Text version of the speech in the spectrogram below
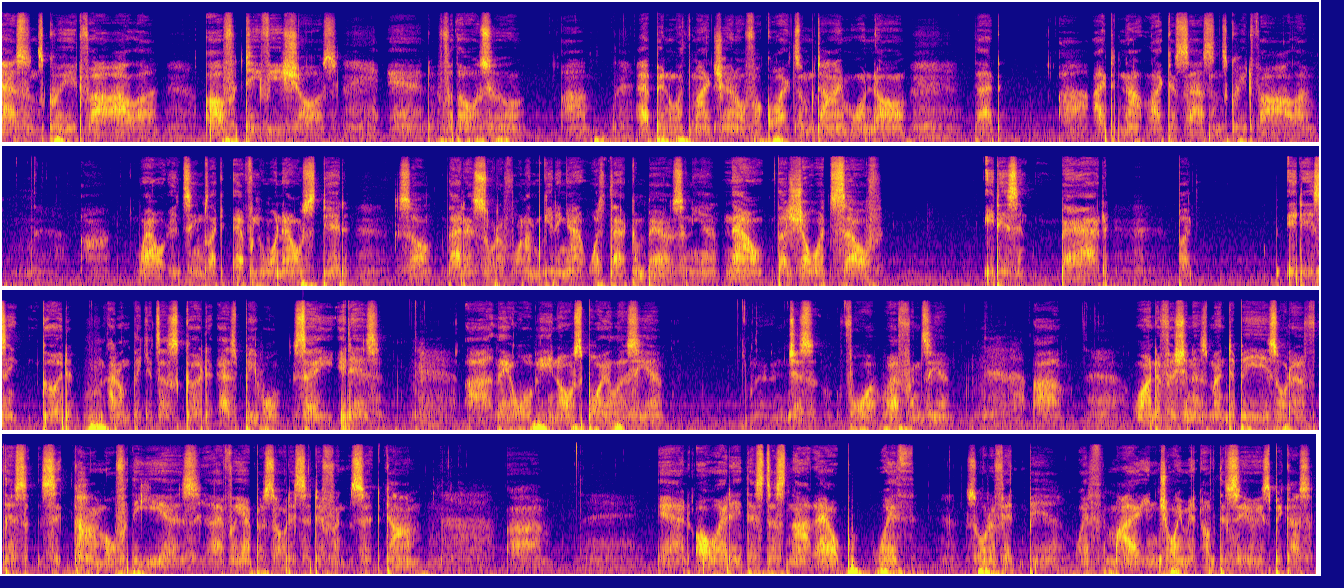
Assassin's Creed Valhalla of TV shows. And for those who um, have been with my channel for quite some time will know that uh, I did not like Assassin's Creed Valhalla. Uh, well, it seems like everyone else did. So that is sort of what I'm getting at with that comparison here. Now, the show itself, it isn't bad, but it isn't good. I don't think it's as good as people say it is. Uh, there will be no spoilers here, just for reference here. Uh, WandaVision is meant to be sort of this sitcom over the years. Every episode is a different sitcom. Uh, and already this does not help with sort of it be with my enjoyment of the series because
